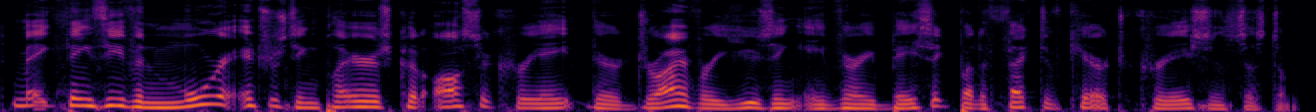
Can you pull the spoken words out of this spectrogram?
To make things even more interesting, players could also create their driver using a very basic but effective character creation system.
